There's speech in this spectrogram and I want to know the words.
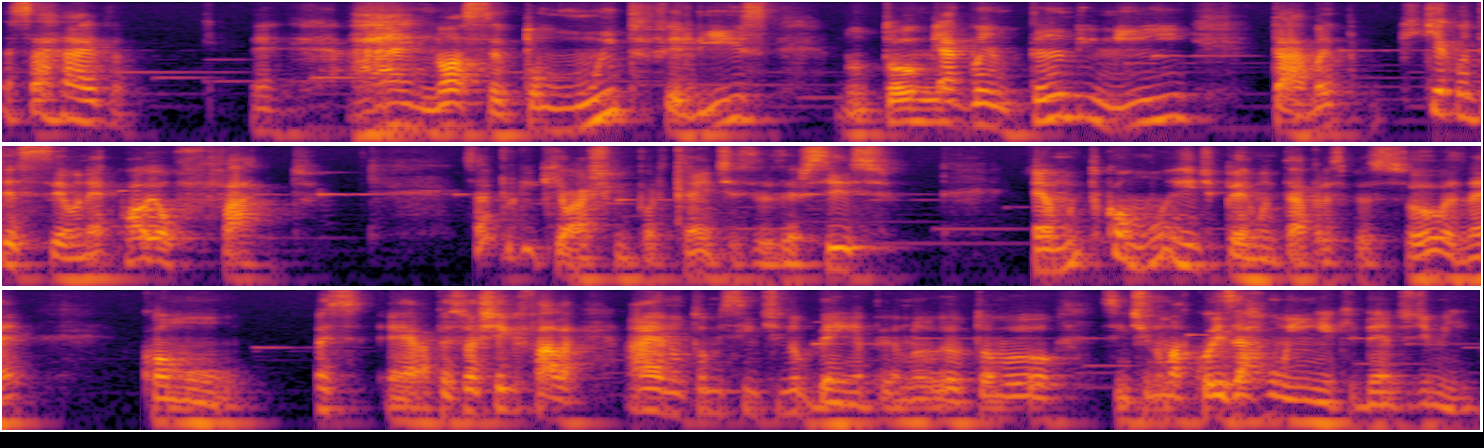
essa raiva. Né? Ai, nossa, eu estou muito feliz, não estou me aguentando em mim. Tá, mas o que, que aconteceu, né? Qual é o fato? Sabe por que, que eu acho importante esse exercício? É muito comum a gente perguntar para as pessoas, né? Como mas, é, a pessoa chega e fala: Ah, eu não estou me sentindo bem, eu estou sentindo uma coisa ruim aqui dentro de mim.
